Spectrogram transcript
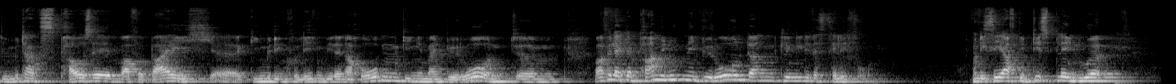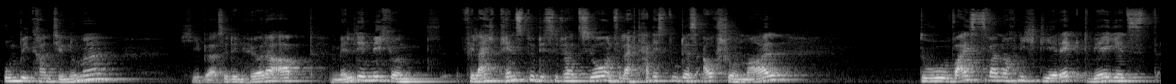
die Mittagspause war vorbei, ich äh, ging mit den Kollegen wieder nach oben, ging in mein Büro und ähm, war vielleicht ein paar Minuten im Büro und dann klingelte das Telefon. Und ich sehe auf dem Display nur unbekannte Nummer. Ich hebe also den Hörer ab, melde mich und vielleicht kennst du die Situation, vielleicht hattest du das auch schon mal. Du weißt zwar noch nicht direkt, wer jetzt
